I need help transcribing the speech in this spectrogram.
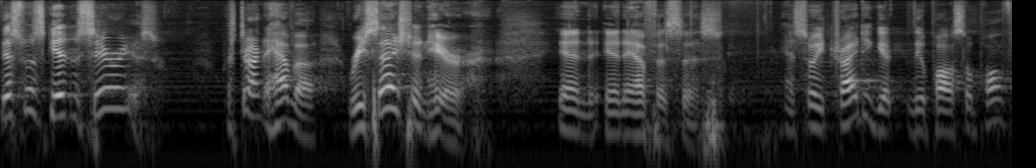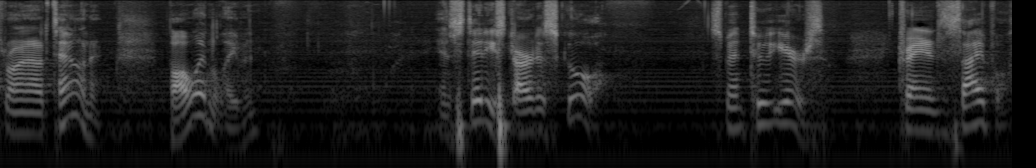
This was getting serious. We're starting to have a recession here in, in Ephesus. And so he tried to get the Apostle Paul thrown out of town. And Paul wasn't leaving. Instead, he started a school, spent two years training disciples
